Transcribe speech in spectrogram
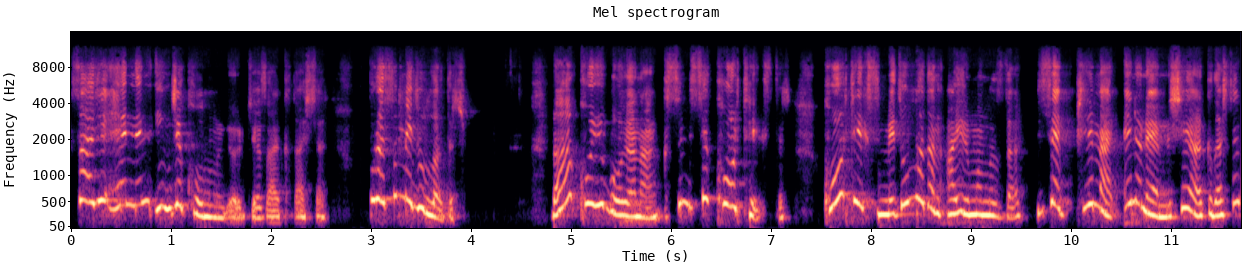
sadece hennin ince kolunu göreceğiz arkadaşlar. Burası medulladır. Daha koyu boyanan kısım ise kortekstir. Korteksi medulladan ayırmamızda bize primer en önemli şey arkadaşlar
